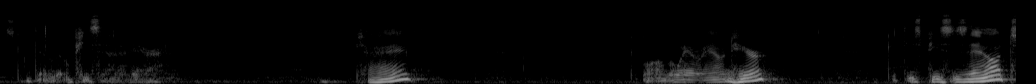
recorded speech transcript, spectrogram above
Let's get that little piece out of there. Okay. Go all the way around here. Get these pieces out.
